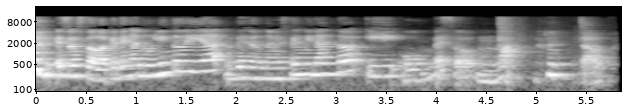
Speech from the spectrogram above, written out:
eso es todo. Que tengan un lindo día desde donde me estén mirando y un beso. Chao.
